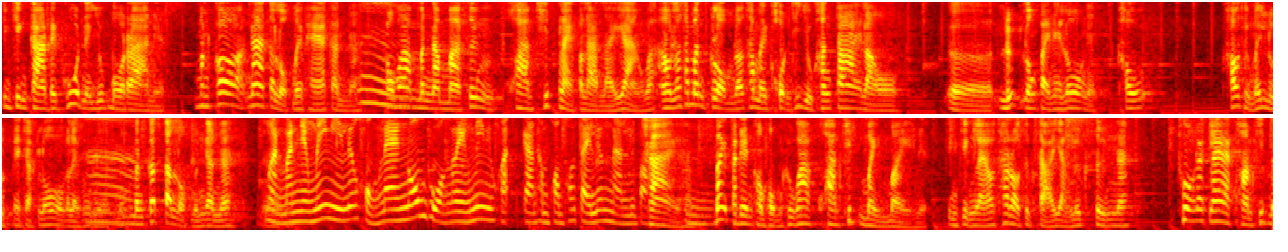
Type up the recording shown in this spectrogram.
จริง ๆ การไปพูดในยุคโบราณเนี่ยมันก็น่าตลกไม่แพ้กันนะเพราะว่ามันนำมาซึ่งความคิดแปลกประหลาดหลายอย่างว่าเอาแล้วถ้ามันกลมแล้วทำไมคนที่อยู่ข้างใต้เราเอ่อ ลึกลงไปในโลกเนี่ยเขาเขาถึงไม่หลุดไปจากโลกอะไรพวกเนี้ยมันมันก็ตลกเหมือนกันนะ เหมือนมันยังไม่มีเรื่องของแรงโน้มถ่วงอะไรยังไม่มีการทำความเข้าใจเรื่องนั้นหรือเปล่า ใช่ครับอืมไม่ประเด็นของผมคือว่าความคิดใหม่ๆเนี่ยจริง ๆ แล้วถ้าเราศึกษาอย่างลึกซึ้งนะช่วงแรก ๆ ความคิดใ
